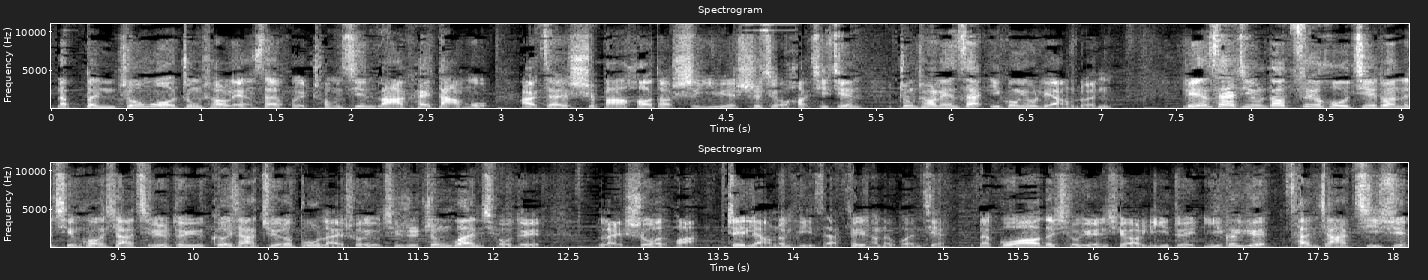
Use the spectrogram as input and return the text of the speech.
那本周末中超联赛会重新拉开大幕，而在十八号到十一月十九号期间，中超联赛一共有两轮。联赛进入到最后阶段的情况下，其实对于各家俱乐部来说，尤其是争冠球队来说的话，这两轮比赛非常的关键。那国奥的球员却要离队一个月参加集训，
